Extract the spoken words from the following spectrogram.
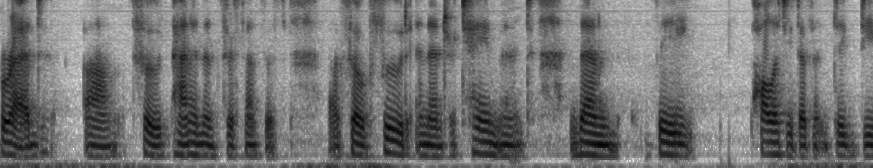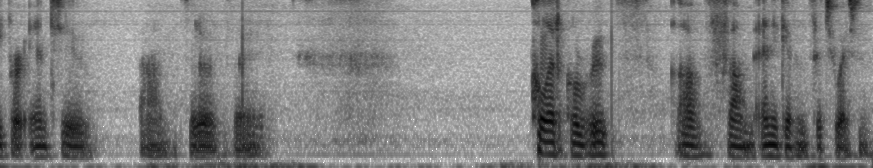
bread um, food, panem and circenses, uh, so food and entertainment, then the polity doesn't dig deeper into um, sort of the political roots of um, any given situation.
